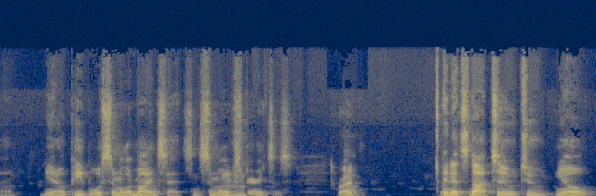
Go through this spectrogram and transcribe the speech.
uh, you know, people with similar mindsets and similar mm-hmm. experiences. Right. Um, and it's not to to you know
